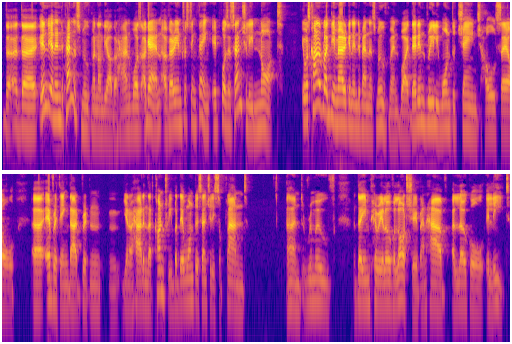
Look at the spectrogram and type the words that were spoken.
The the Indian independence movement, on the other hand, was again a very interesting thing. It was essentially not. It was kind of like the American independence movement, but they didn't really want to change wholesale uh, everything that Britain, you know, had in that country. But they want to essentially supplant and remove the imperial overlordship and have a local elite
